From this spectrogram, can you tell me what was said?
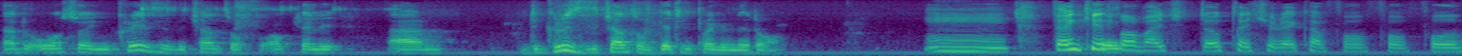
that also increases the chance of actually um, decrease the chance of getting pregnant at all. Mm. Thank you so much, Dr. Chireka, for, for, for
